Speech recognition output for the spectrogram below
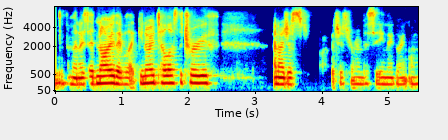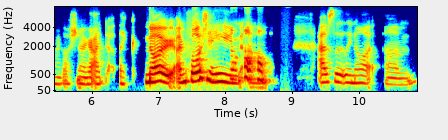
Mm-hmm. And then I said no. They were like, you know, tell us the truth. And I just I just remember sitting there going, oh my gosh, no, I like no, I'm 14. um, absolutely not. Um,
